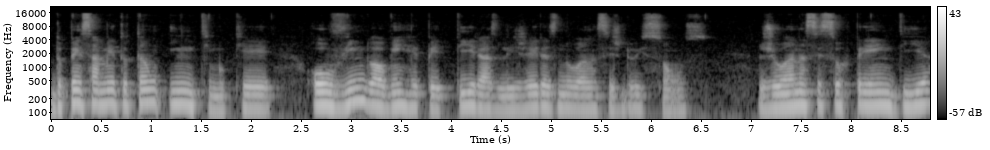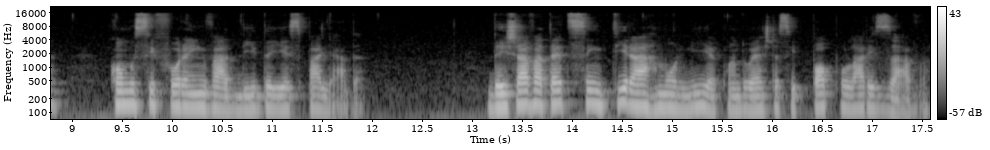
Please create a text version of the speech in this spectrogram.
Do pensamento tão íntimo que, ouvindo alguém repetir as ligeiras nuances dos sons, Joana se surpreendia como se fora invadida e espalhada. Deixava até de sentir a harmonia quando esta se popularizava,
